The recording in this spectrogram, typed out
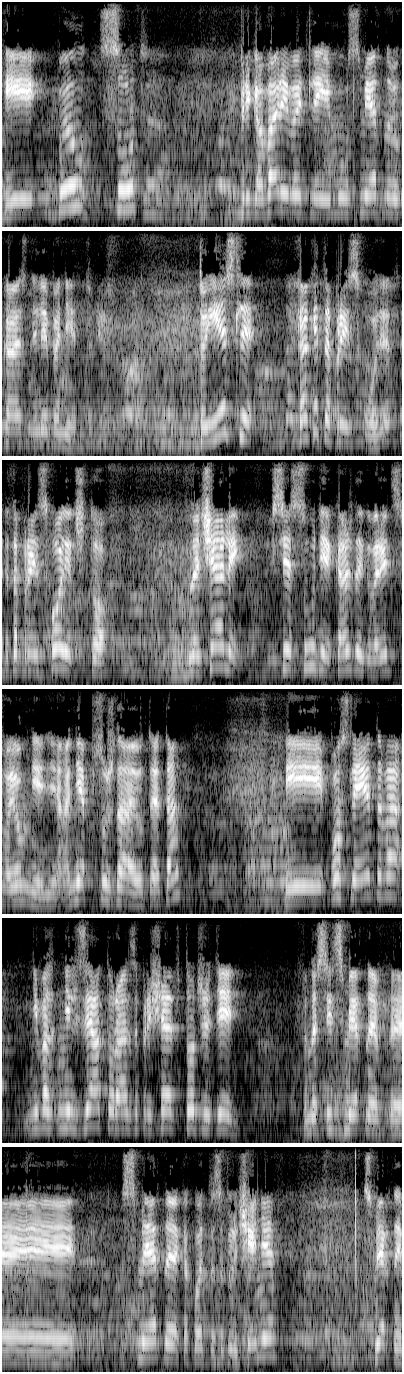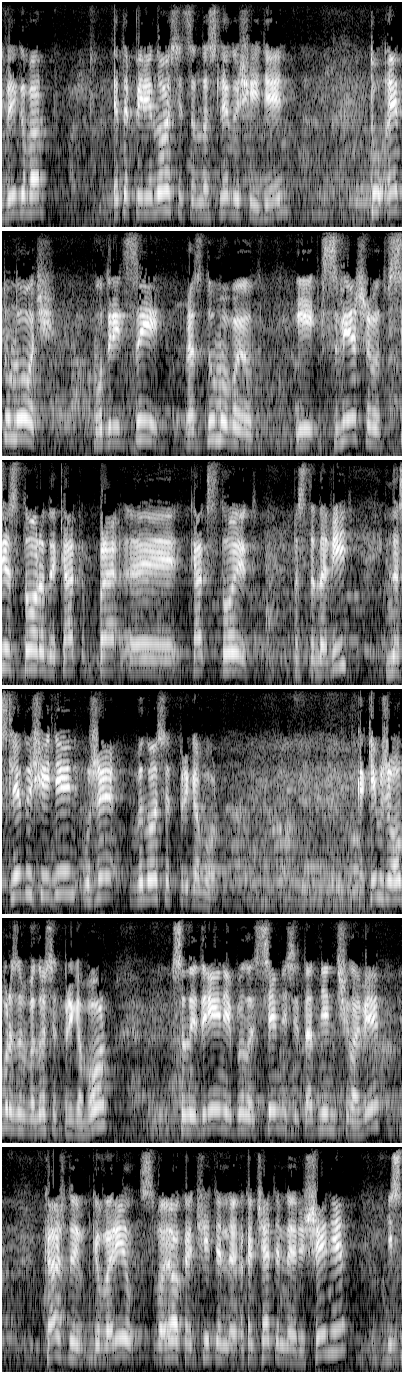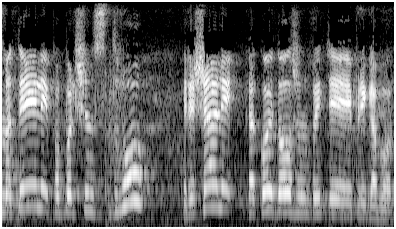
и был суд приговаривает ли ему смертную казнь, либо нет. То если, как это происходит? Это происходит, что вначале все судьи, каждый говорит свое мнение, они обсуждают это, И после этого нельзя Тура запрещает в тот же день выносить смертное, э, смертное какое-то заключение, смертный выговор. Это переносится на следующий день. Ту, эту ночь мудрецы раздумывают и взвешивают все стороны, как, э, как стоит постановить, и на следующий день уже выносят приговор. Каким же образом выносят приговор? В Санедрине было 71 человек, каждый говорил свое окончательное, окончательное решение и смотрели по большинству, решали, какой должен быть э, приговор.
